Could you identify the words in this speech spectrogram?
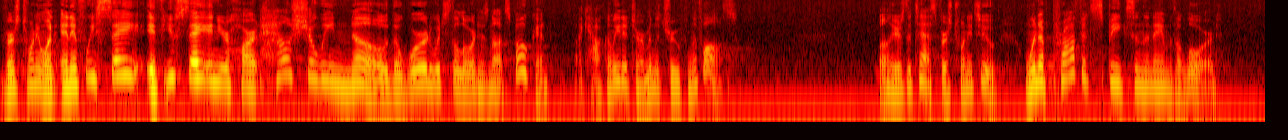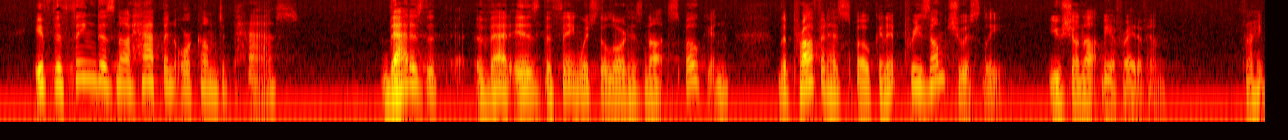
verse 21 and if we say if you say in your heart how shall we know the word which the lord has not spoken? Like how can we determine the true from the false? Well here's the test verse 22 when a prophet speaks in the name of the lord if the thing does not happen or come to pass that is the that is the thing which the lord has not spoken the prophet has spoken it presumptuously you shall not be afraid of him right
